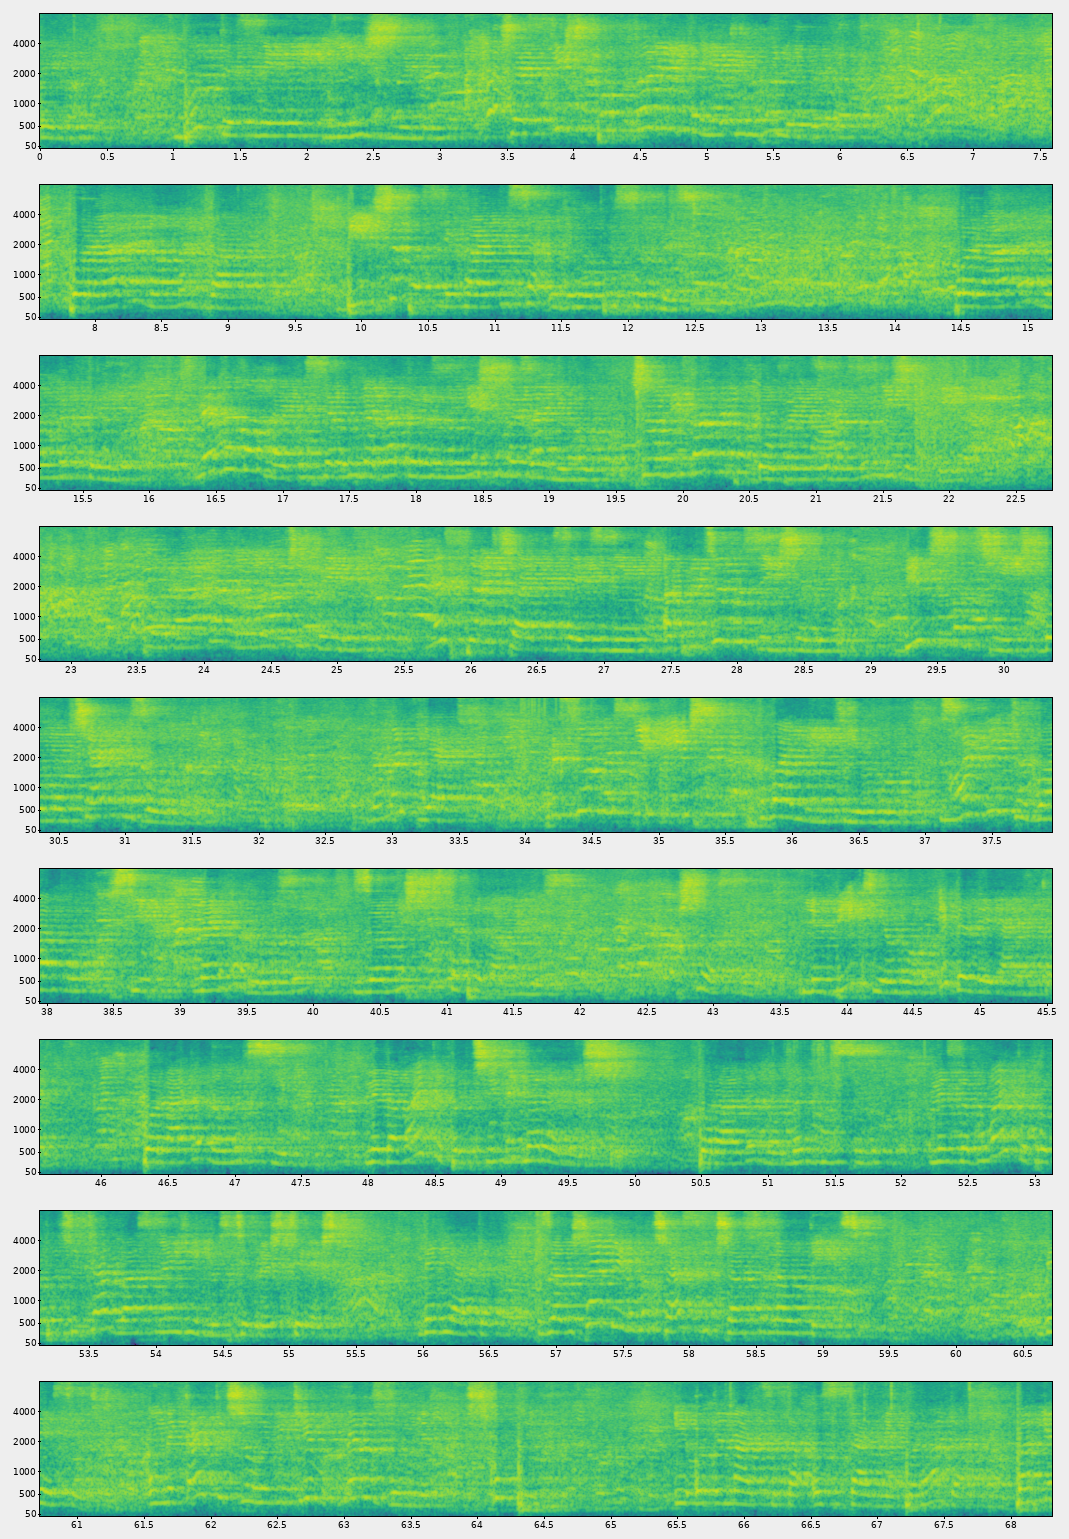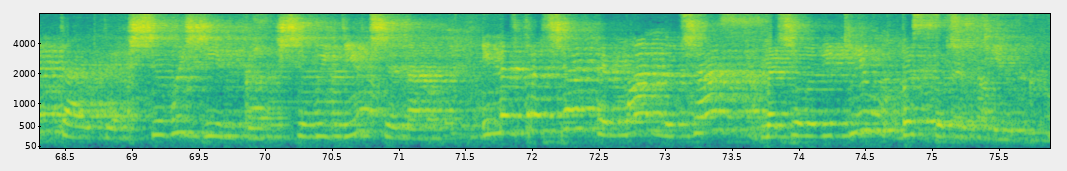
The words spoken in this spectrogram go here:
родину. Будьте з ними ніжними, частіше повторюйте, як його любите. Порада номер два. Більше посміхайтеся у його присутності. Порада номер три. Не намагайтеся виглядати розумнішими за нього. Чоловікам не подобається розумні жінки. Порада номер чотири. Не сперечайтеся із ним, а при цьому з іншими ніч до мовчання золота. Номер 5. В присутності інших хваліть його. Зверніть увагу всіх на його розум, зовнішність та привабливість. Шосте. Любіть його і довіряйте. Порада номер 7. Не давайте причини для ревнощів. Порада номер 8. Не забувайте про почуття власної гідності, врешті-решт. Дев'яте. Залишайте його час від часу наодинці. 10. Уникайте чоловіків нерозумних, скупих. І одинадцята остання порада. Пам'ятайте, що ви жінка, що ви дівчина, і не втрачайте марно час на чоловіків без почуттів.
